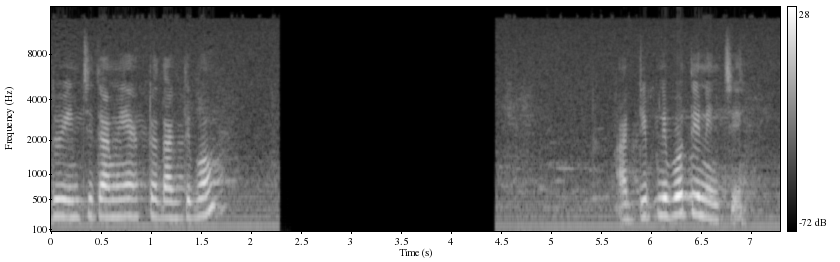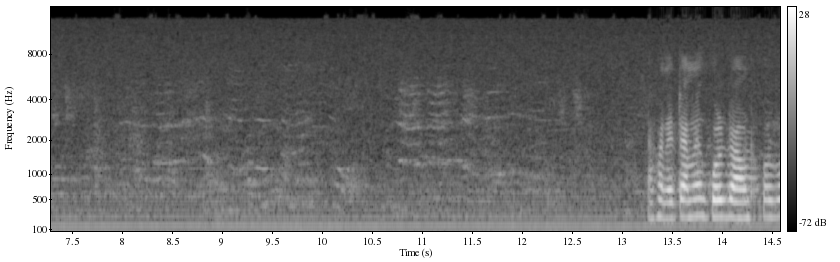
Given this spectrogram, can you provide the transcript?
দুই ইঞ্চিতে আমি একটা দাগ দেবো। আর ডিপ নিব তিন ইঞ্চি। এখন এটা আমি গোল রাউন্ড করব।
